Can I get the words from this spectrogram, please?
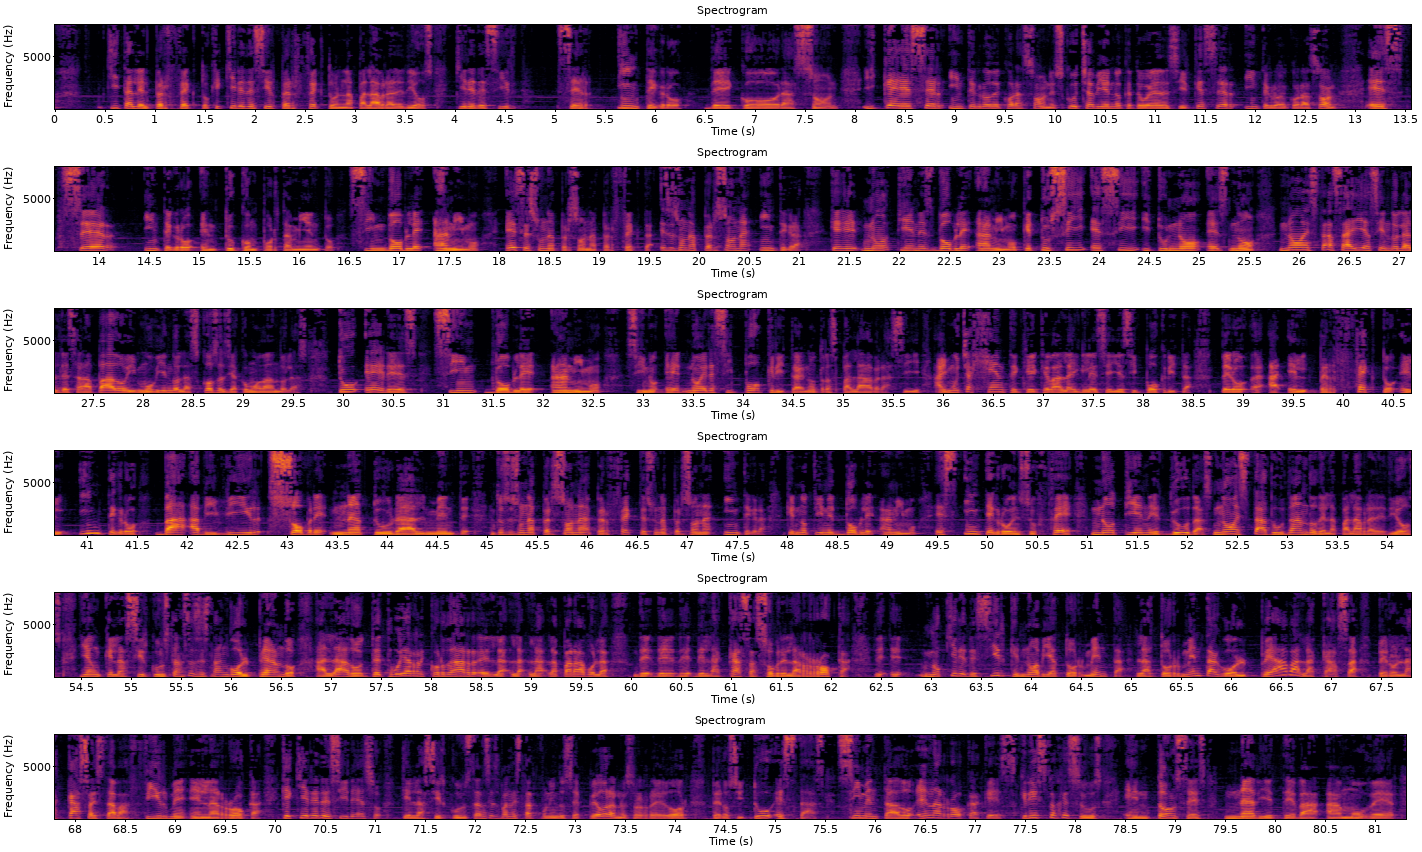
quítale el perfecto. ¿Qué quiere decir perfecto en la palabra de Dios? Quiere decir ser íntegro de corazón. ¿Y qué es ser íntegro de corazón? Escucha bien lo que te voy a decir. ¿Qué es ser íntegro de corazón? Es ser íntegro en tu comportamiento, sin doble ánimo. Esa es una persona perfecta, esa es una persona íntegra, que no tienes doble ánimo, que tu sí es sí y tu no es no. No estás ahí haciéndole al desarapado y moviendo las cosas y acomodándolas. Tú eres sin doble ánimo, sino eh, no eres hipócrita en otras palabras, ¿sí? Hay mucha gente que, va a la iglesia y es hipócrita, pero el perfecto, el íntegro va a vivir sobrenatural entonces una persona perfecta es una persona íntegra, que no tiene doble ánimo, es íntegro en su fe, no tiene dudas, no está dudando de la palabra de Dios. Y aunque las circunstancias están golpeando al lado, te, voy a recordar eh, la, parábola de, la casa sobre la roca. Eh, eh, no quiere decir que no había tormenta. La tormenta golpeaba la casa, pero la casa estaba firme en la roca. ¿Qué quiere decir eso? Que las circunstancias van a estar poniéndose peor a nuestro alrededor, pero si tú estás cimentado en la roca que es Cristo Jesús, entonces nadie te va a mover.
